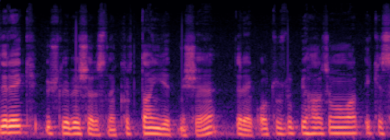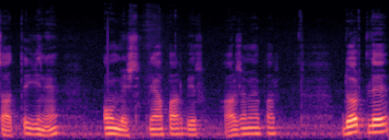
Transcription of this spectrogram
Direkt 3 ile 5 arasında 40'tan 70'e direkt 30'luk bir harcama var. 2 saatte yine 15'lik ne yapar? Bir harcama yapar. 4 ile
